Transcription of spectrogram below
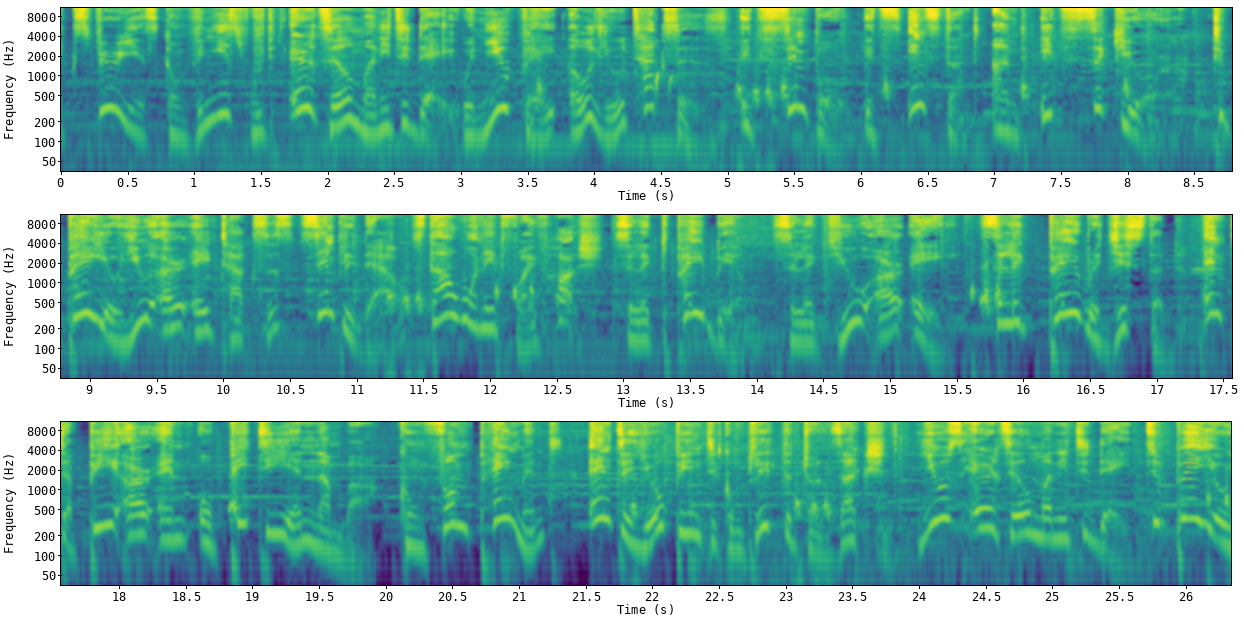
Experience convenience with Airtel Money today when you pay all your taxes. It's simple, it's instant, and it's secure. To pay your URA taxes, simply dial star 185 hash. Select Pay Bill, select URA, select Pay Registered, enter PRN or PTN number. Confirm payment, enter your PIN to complete the transaction. Use Airtel Money today to pay your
